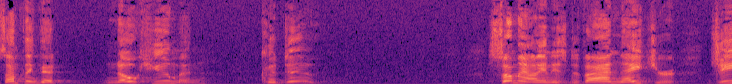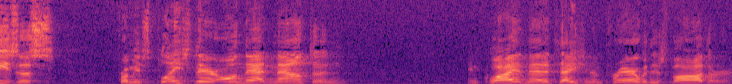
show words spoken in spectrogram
Something that no human could do. Somehow, in his divine nature, Jesus, from his place there on that mountain, in quiet meditation and prayer with his Father,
